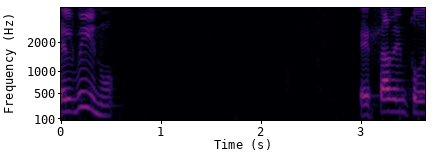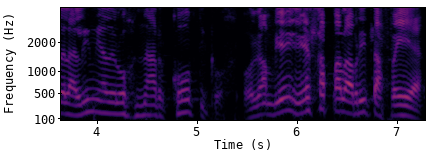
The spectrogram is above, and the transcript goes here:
El vino está dentro de la línea de los narcóticos. Oigan bien, esa palabrita fea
